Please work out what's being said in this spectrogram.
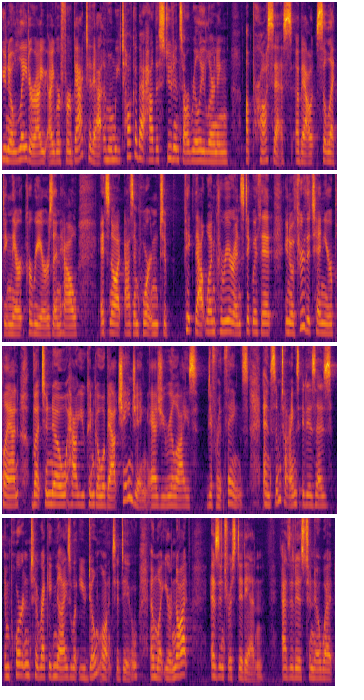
you know, later, I, I refer back to that. And when we talk about how the students are really learning a process about selecting their careers and how it's not as important to pick that one career and stick with it, you know, through the 10 year plan, but to know how you can go about changing as you realize different things. And sometimes it is as important to recognize what you don't want to do and what you're not as interested in as it is to know what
